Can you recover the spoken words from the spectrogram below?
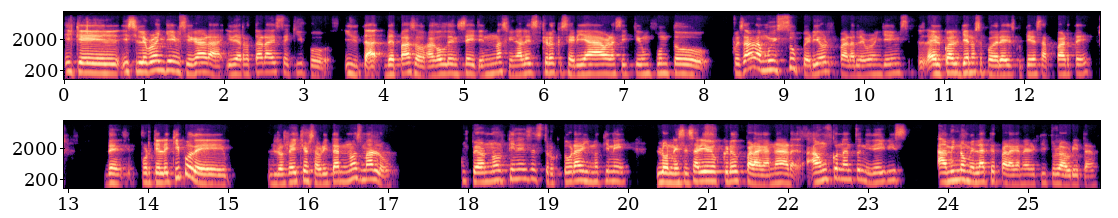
Y que y si LeBron James llegara y derrotara a este equipo y de paso a Golden State en unas finales, creo que sería ahora sí que un punto, pues ahora muy superior para LeBron James, el cual ya no se podría discutir esa parte, de, porque el equipo de los Lakers ahorita no es malo, pero no tiene esa estructura y no tiene lo necesario, yo creo, para ganar. Aún con Anthony Davis, a mí no me late para ganar el título ahorita.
